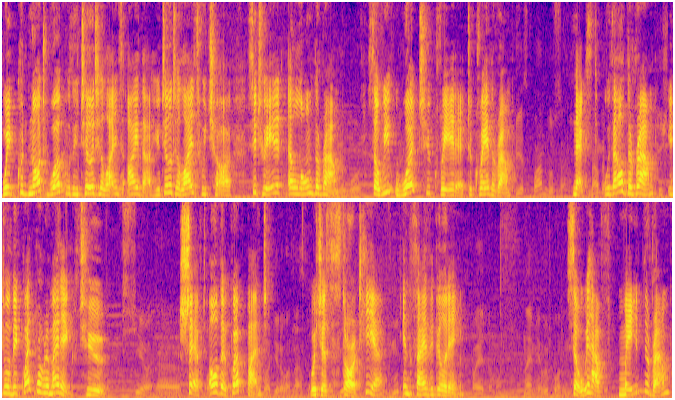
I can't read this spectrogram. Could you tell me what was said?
we could not work with utility lines either, utility lines which are situated along the ramp. So we were to create it, to create the ramp. Next, without the ramp, it will be quite problematic to shift all the equipment, which is stored here, inside the building. So we have made the ramp,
